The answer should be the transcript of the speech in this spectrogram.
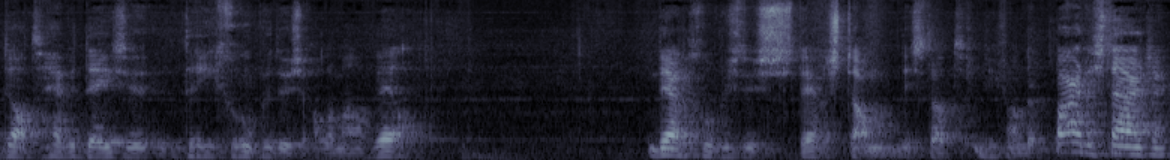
dat hebben deze drie groepen dus allemaal wel. De derde groep is dus, de derde stam, is dat die van de paardenstaarten.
